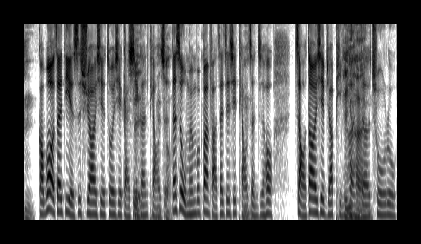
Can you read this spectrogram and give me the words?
嗯，搞不好在地也是需要一些做一些改变跟调整。但是我们有没有办法在这些调整之后，找到一些比较平衡的出路？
